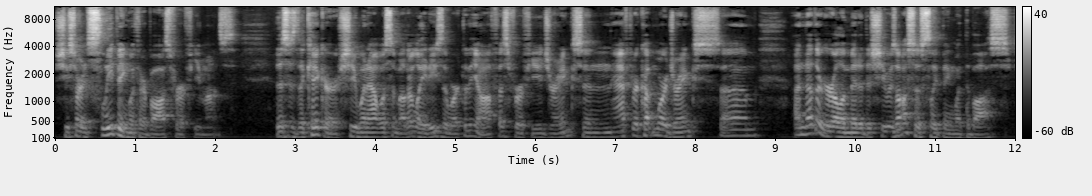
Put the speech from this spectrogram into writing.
She started sleeping with her boss for a few months. This is the kicker. She went out with some other ladies that worked in the office for a few drinks, and after a couple more drinks, um, another girl admitted that she was also sleeping with the boss.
